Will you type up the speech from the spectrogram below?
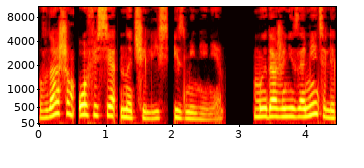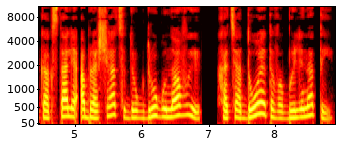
в нашем офисе начались изменения. Мы даже не заметили, как стали обращаться друг к другу на «вы», хотя до этого были на «ты».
